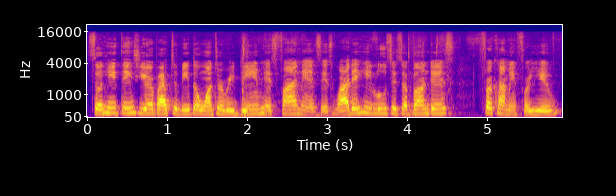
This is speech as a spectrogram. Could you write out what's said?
So he thinks you're about to be the one to redeem his finances. Why did he lose his abundance? For coming for you.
